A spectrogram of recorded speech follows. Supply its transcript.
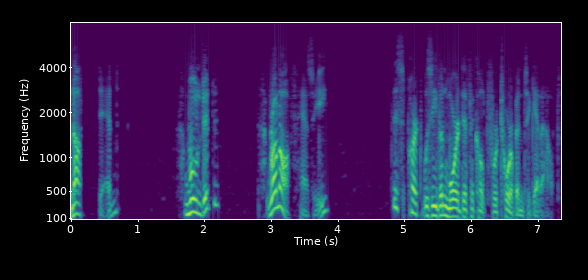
Not dead? Wounded? Run off, has he? This part was even more difficult for Torben to get out.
